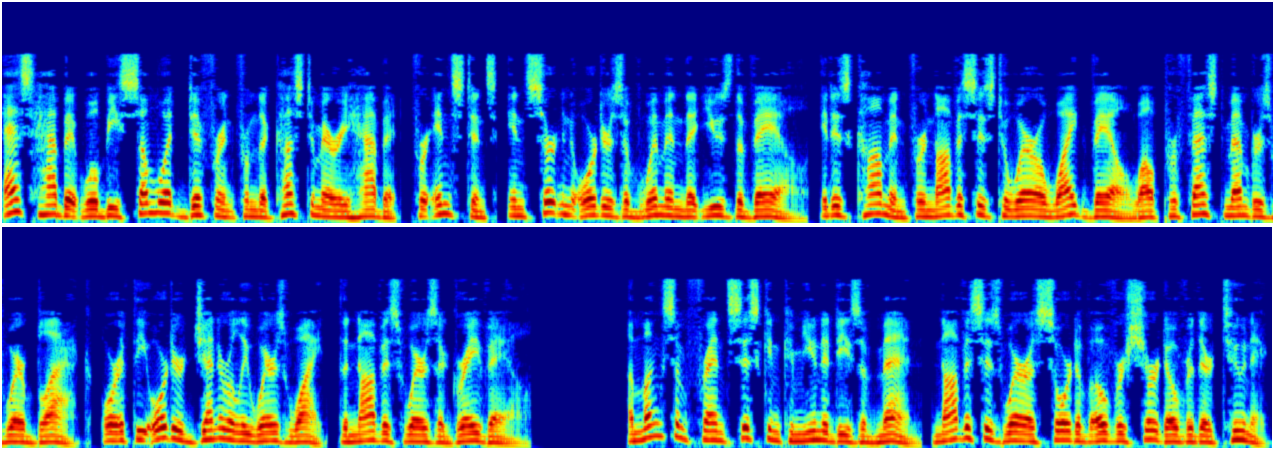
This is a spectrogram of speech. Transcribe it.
S habit will be somewhat different from the customary habit, for instance, in certain orders of women that use the veil, it is common for novices to wear a white veil while professed members wear black, or if the order generally wears white, the novice wears a gray veil. Among some Franciscan communities of men, novices wear a sort of overshirt over their tunic,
